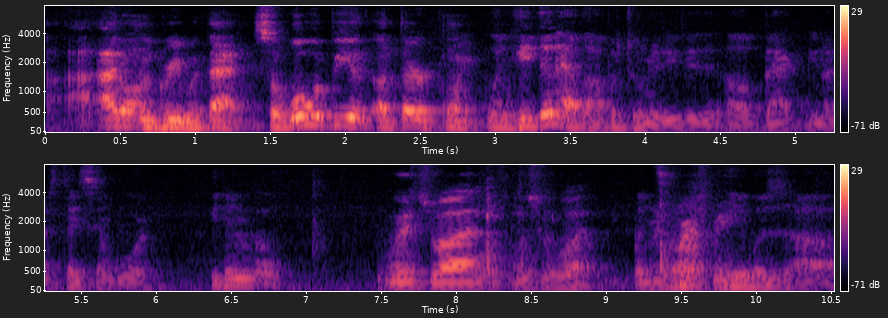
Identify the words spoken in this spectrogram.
I, I don't agree with that. So what would be a, a third point? When he did have the opportunity to uh, back the United States in war, he didn't go. Which one? Which was what? When Refresh Trump, me. he was, uh,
